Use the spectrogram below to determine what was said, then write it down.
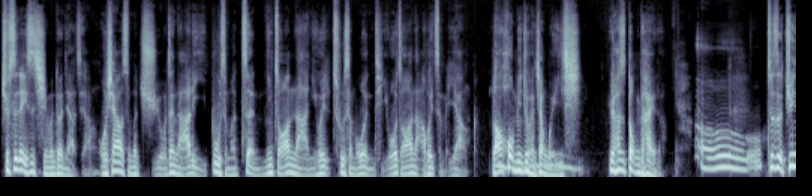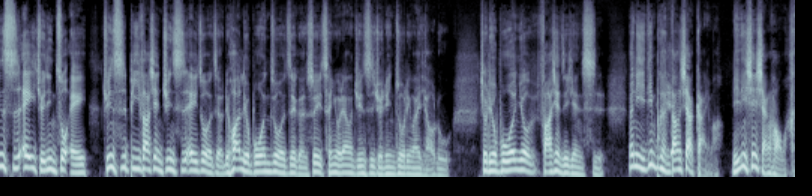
就是类似奇门遁甲这样。我现在有什么局？我在哪里布什么阵？你走到哪你会出什么问题？我走到哪会怎么样？然后后面就很像围棋，因为它是动态的哦。就是军师 A 决定做 A，军师 B 发现军师 A 做了这个，刘欢刘伯温做了这个，所以陈友谅的军师决定做另外一条路。就刘伯温又发现这件事，那你一定不可能当下改嘛？你一定先想好嘛？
